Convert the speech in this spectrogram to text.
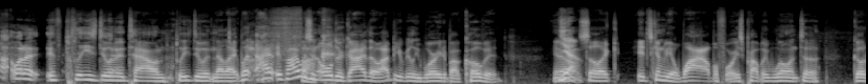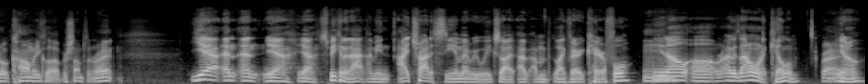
I want to. If please do it in town. Please do it in L.A. But I, if I was an fuck. older guy though, I'd be really worried about COVID. You know? Yeah. So like, it's gonna be a while before he's probably willing to go to a comedy club or something, right? Yeah, and and yeah, yeah. Speaking of that, I mean, I try to see him every week, so I, I I'm like very careful, you know, because I don't want to kill him, Right. You know,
